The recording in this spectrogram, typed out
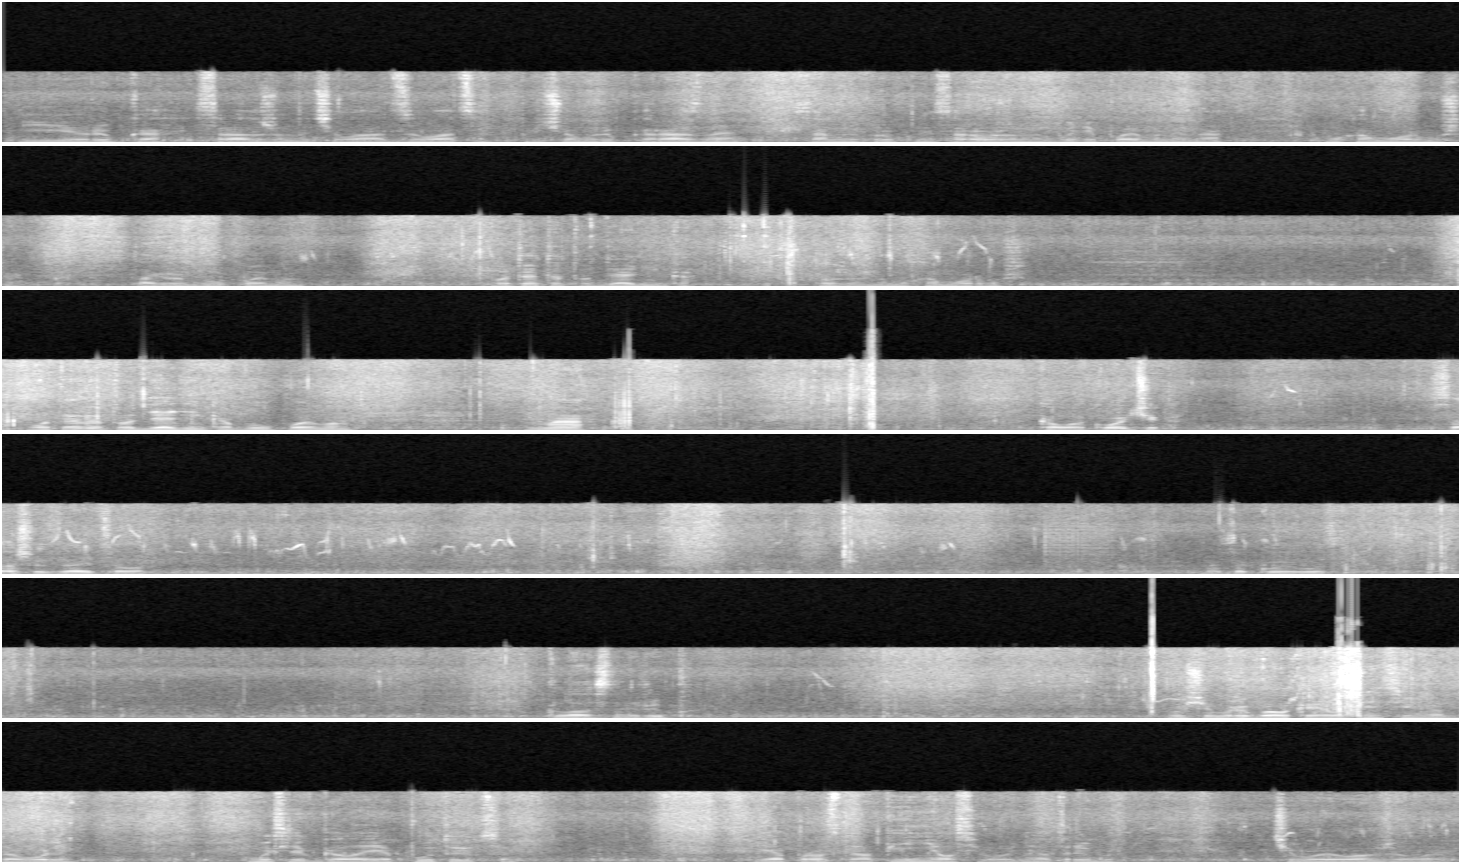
И рыбка сразу же начала отзываться. Причем рыбка разная. Самые крупные сорожины были пойманы на мухомормыша. Также был пойман вот этот вот дяденька. Тоже на мухомормыш. Вот этот вот дяденька был пойман на колокольчик Саши Зайцева. Вот такой вот классный рыб. В общем, рыбалка я очень сильно доволен. Мысли в голове путаются. Я просто опьянел сегодня от рыбы, чего я вам желаю.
